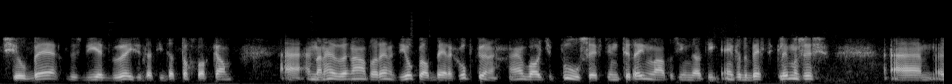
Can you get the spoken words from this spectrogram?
Gilbert. Dus die heeft bewezen dat hij dat toch wel kan. Uh, en dan hebben we een aantal renners die ook wel bergop kunnen. Hè. Woutje Poels heeft in het terrein laten zien dat hij een van de beste klimmers is. Uh,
